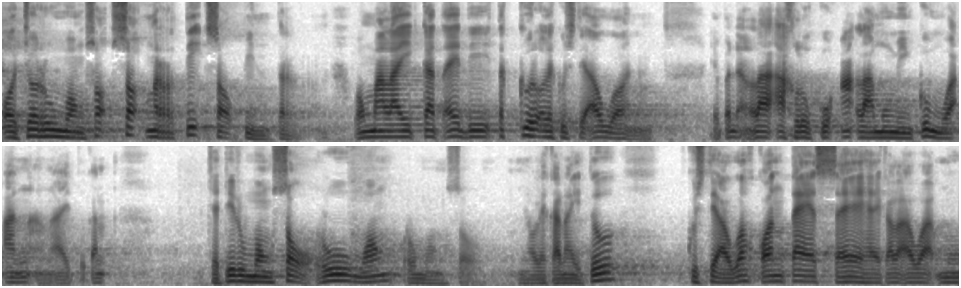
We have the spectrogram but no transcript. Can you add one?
ojo rumongso sok ngerti sok pinter. Wong malaikat eh ditegur oleh Gusti Allah ya padahal la akhluku a'lamu minkum wa an nah itu kan jadi rumongso rumong rumongso. Nah, oleh karena itu Gusti Allah kontes eh kalau awakmu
